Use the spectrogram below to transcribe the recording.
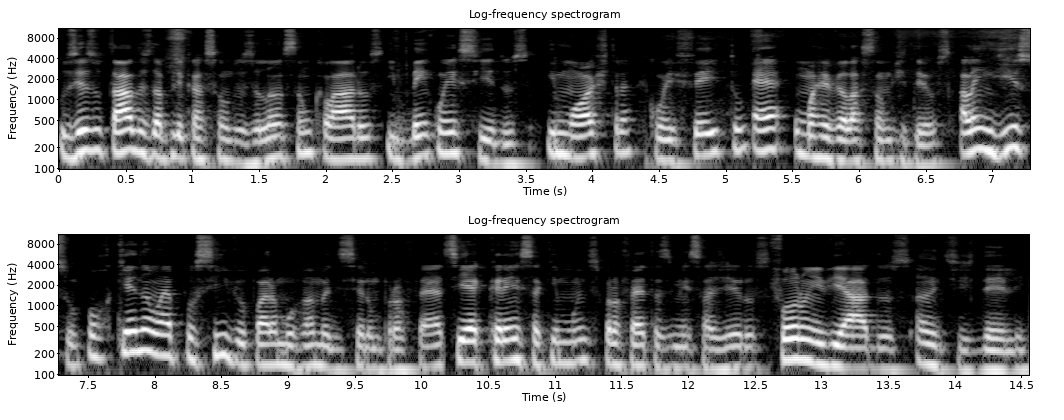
Os resultados da aplicação do Islã são claros e bem conhecidos e mostra, com efeito, é uma revelação de Deus. Além disso, por que não é possível para Muhammad ser um profeta se é crença que muitos profetas e mensageiros foram enviados antes dele?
